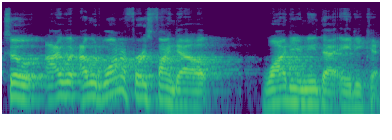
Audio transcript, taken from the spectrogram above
So I would I would want to first find out why do you need that 80k?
